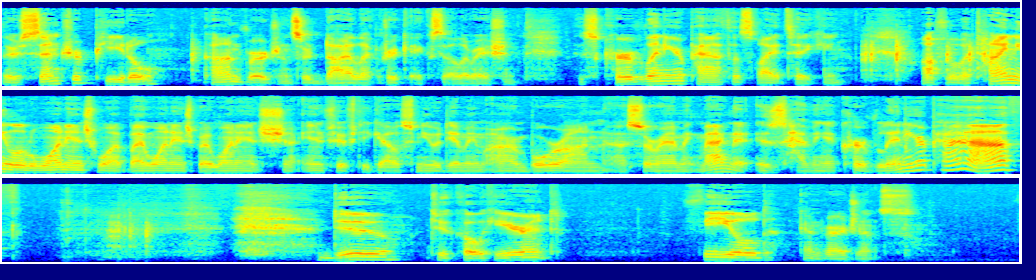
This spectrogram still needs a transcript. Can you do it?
There's centripetal convergence or dielectric acceleration this curved linear path that's light taking off of a tiny little 1 inch by 1 inch by 1 inch N50 Gauss neodymium iron boron uh, ceramic magnet is having a curved linear path due to coherent field convergence.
